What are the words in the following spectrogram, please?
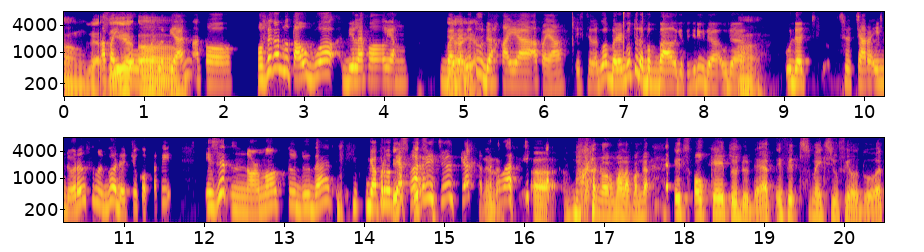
Enggak Apa sih. itu uh... berlebihan atau maksudnya kan lu tahu gue di level yang badannya yeah, yeah. tuh udah kayak apa ya istilah gue badan gue tuh udah bebal gitu jadi udah udah uh -huh. udah secara endurance menurut gue udah cukup tapi is it normal to do that nggak perlu tiap it's, hari it's, juga no, no. Uh, bukan normal apa enggak it's okay to do that if it makes you feel good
